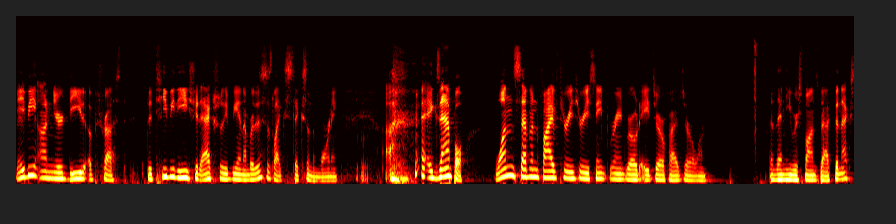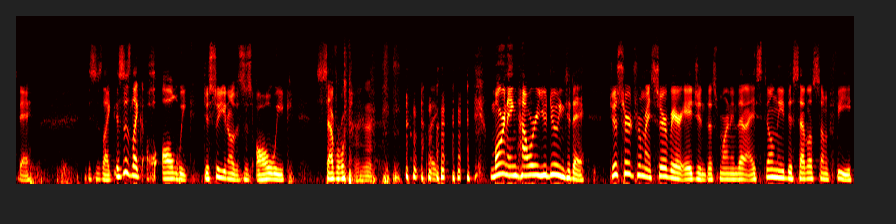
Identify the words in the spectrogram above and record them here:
Maybe on your deed of trust. The TBD should actually be a number. This is like 6 in the morning. Uh, example 17533 St. Vrain Road 80501. And then he responds back the next day. This is like this is like all week. Just so you know, this is all week, several times. Like, Morning, how are you doing today? Just heard from my surveyor agent this morning that I still need to settle some fee.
